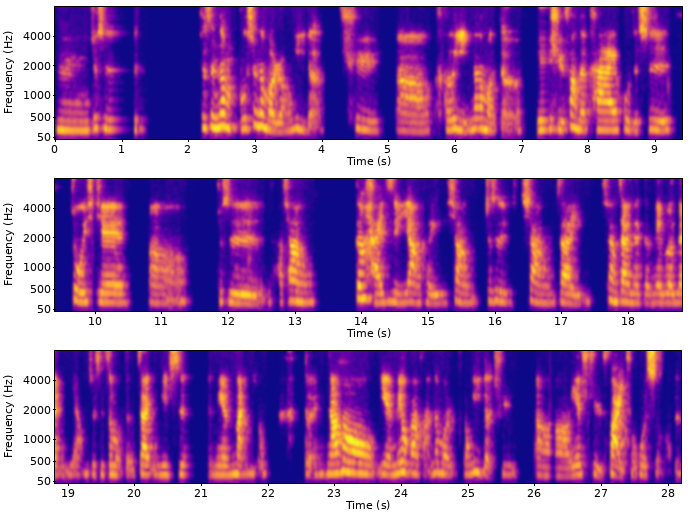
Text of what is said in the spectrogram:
嗯，就是就是那不是那么容易的去。呃，可以那么的，也许放得开，或者是做一些，呃，就是好像跟孩子一样，可以像，就是像在像在那个 Neverland 一样，就是这么的在无意识里面漫游，对，然后也没有办法那么容易的去，呃，也许 fight 或什么的，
